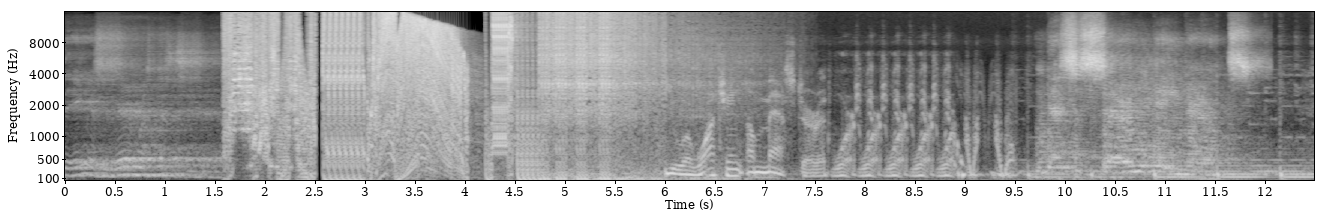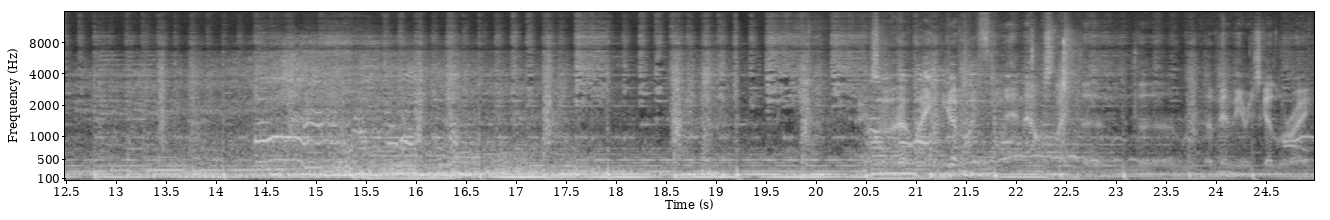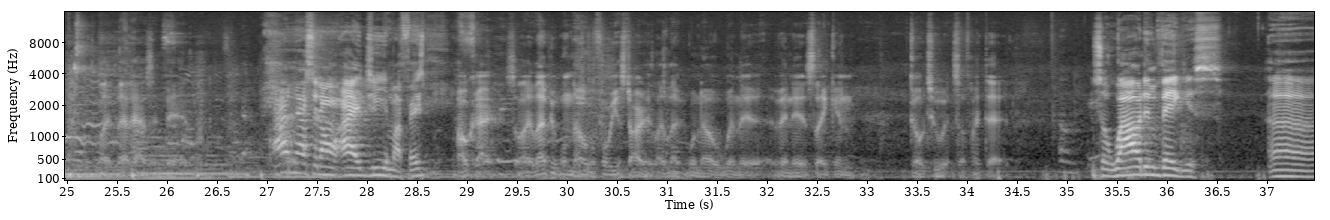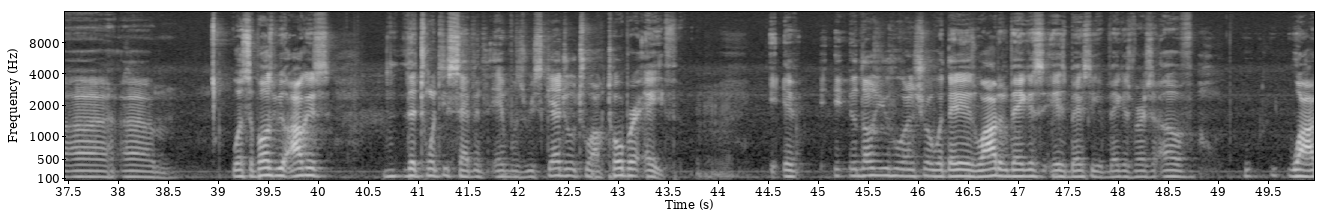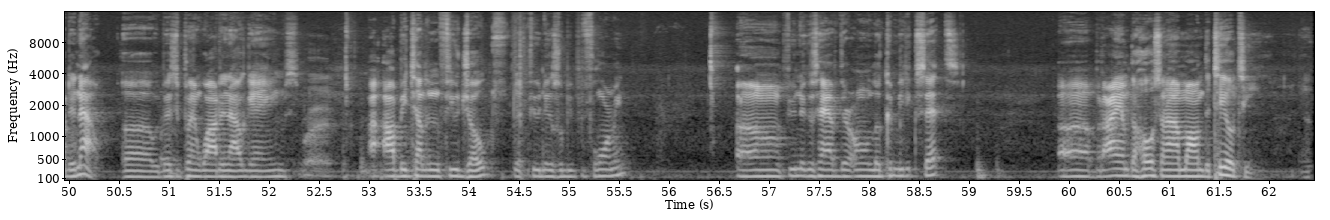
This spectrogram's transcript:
The ignorance is very much necessary. You are watching a master at work, work, work, work, work. Necessary ignorance. Okay, so uh, like you haven't like formally announced like the the event being rescheduled, right? Like that hasn't been. I announced it on IG and my Facebook. Okay, so like let people know before we get started. Like let people know when the event is, they can go to it and stuff like that. So Wild in Vegas uh, uh, um, was supposed to be August the 27th. It was rescheduled to October 8th. If, if those of you who are unsure what that is, Wild in Vegas is basically a Vegas version of Wild and Out. Uh, we're basically playing Wild and Out games. Right. I- I'll be telling a few jokes. A few niggas will be performing. Um, a few niggas have their own little comedic sets. Uh, but I am the host and I'm on the teal team.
